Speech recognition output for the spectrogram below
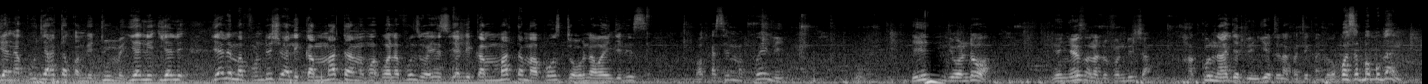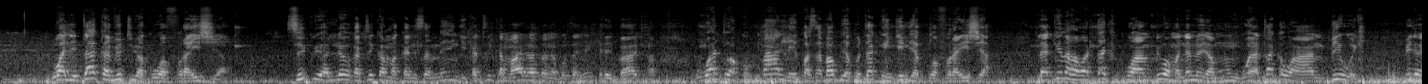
yanakuja hata kwa mitume. Yale, yale, yale mafundisho yalikamata wanafunzi wa Yesu, yalikamata maposto na wainjilisi, wakasema kweli hii ndio ndoa yenye Yesu anatufundisha. Hakuna haja tuingie tena katika ndoa. Kwa sababu gani? Walitaka vitu vya kuwafurahisha. Siku ya leo katika makanisa mengi, katika mahali watu wanakusanyika ibada, watu wako pale kwa sababu ya kutaka injili ya kuwafurahisha, lakini hawataki kuambiwa maneno ya Mungu, wanataka waambiwe vile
